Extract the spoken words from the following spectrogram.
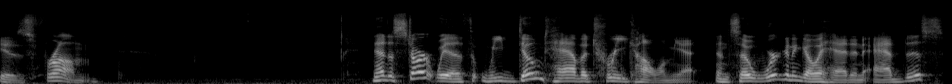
is from. Now to start with, we don't have a tree column yet, and so we're going to go ahead and add this.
